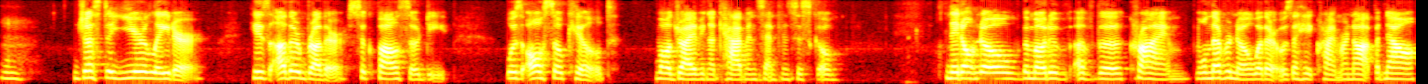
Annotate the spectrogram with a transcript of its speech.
Mm. Just a year later, his other brother, Sukhpal Sodhi, was also killed while driving a cab in San Francisco. They don't know the motive of the crime. We'll never know whether it was a hate crime or not. But now,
